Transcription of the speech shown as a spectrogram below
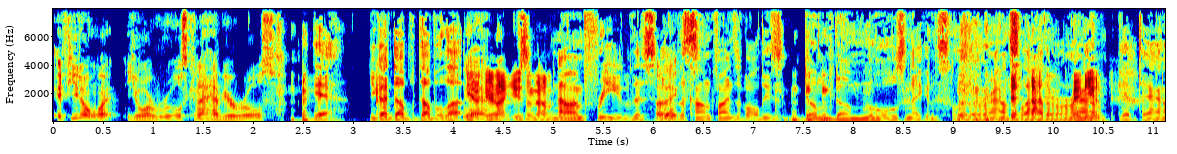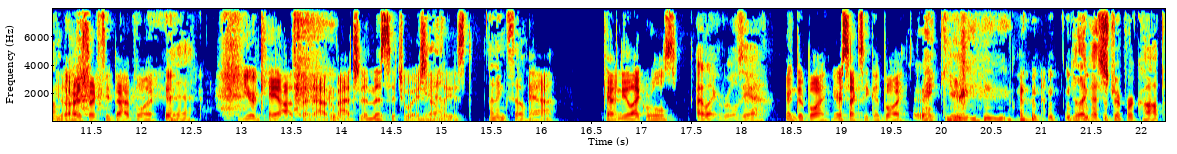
if you don't want your rules, can I have your rules? Yeah, you got double double up. yeah, Yeah. if you're not using them. Now I'm free of this Oh, of the thanks. confines of all these dumb dumb rules, and I can slither around, slather around, you- get down. You are a sexy bad boy. Yeah, You're chaos then, I would imagine, in this situation at least. I think so. Yeah. Kevin, do you like rules? I like rules. Yeah. You're a good boy. You're a sexy good boy. Thank you. You're like a stripper cop.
